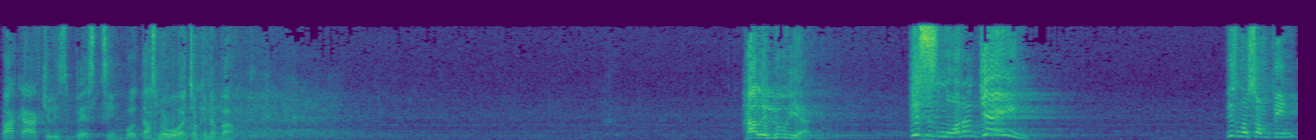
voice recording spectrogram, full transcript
Barca actually is the best team, but that's not what we're talking about. Hallelujah. This is not a game. This is not something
